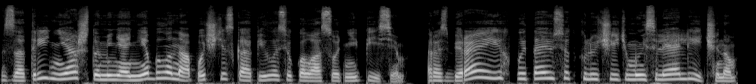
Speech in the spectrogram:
За три дня, что меня не было, на почте скопилось около сотни писем. Разбирая их, пытаюсь отключить мысли о личном,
